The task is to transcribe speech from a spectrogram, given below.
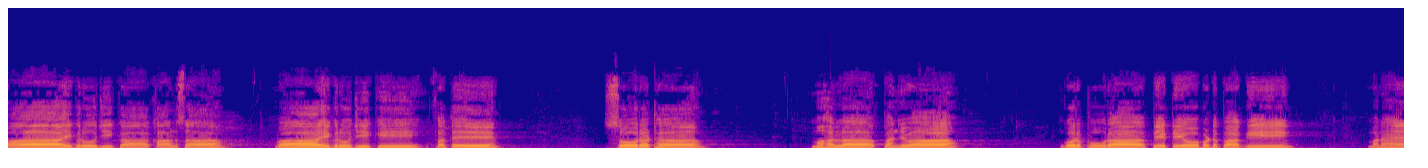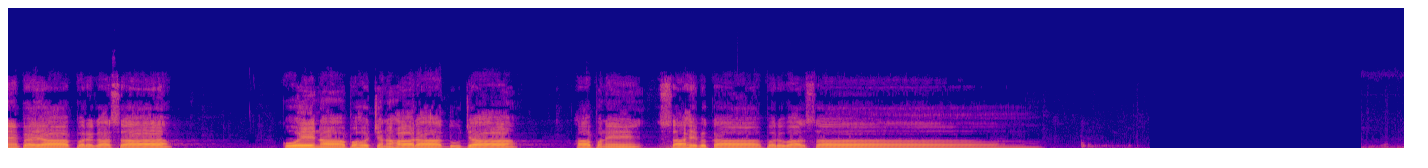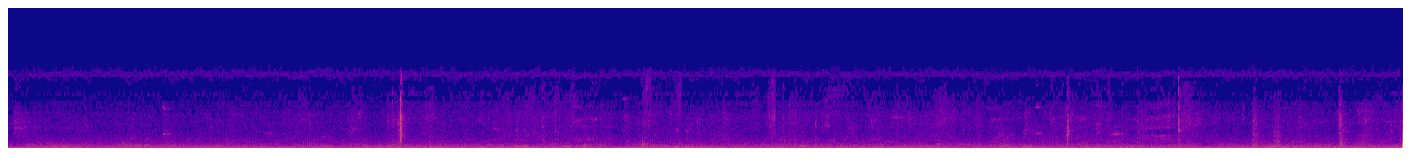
ਵਾਹਿਗੁਰੂ ਜੀ ਕਾ ਖਾਲਸਾ, ਵਾਹਿਗੁਰੂ ਜੀ ਕੀ ਫਤਿਹ। ਸੋਰਠ ਮਹੱਲਾ ਪੰਜਵਾ, ਗੁਰਪੂਰਾ ਭੇਟਿਓ ਬੜ ਭਾਗੀ ਮਨ ਹੈ ਭਇਆ ਪਰਗਾਸਾ। ਕੋਏ ਨਾ ਪਹੁੰਚਨ ਹਾਰਾ ਦੂਜਾ ਆਪਣੇ ਸਾਹਿਬ ਕਾ ਪਰਵਾਸਾ।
